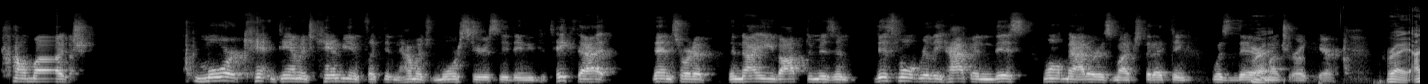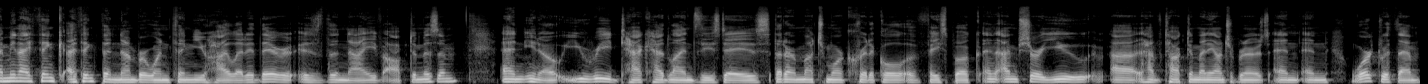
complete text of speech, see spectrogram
how much more can, damage can be inflicted and how much more seriously they need to take that than sort of the naive optimism this won't really happen this won't matter as much that i think was there right. much earlier right. I mean i think i think the number one thing you highlighted there is the naive optimism. And you know you read tech headlines these days that are much more critical of facebook. And i'm sure you uh, have talked to many entrepreneurs and and worked with them.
